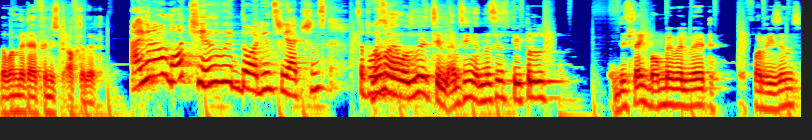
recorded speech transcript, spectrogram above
the one that I finished after that. Are you now more chill with the audience reactions? Suppose no, you- I was always chill. I'm saying this is people dislike Bombay Velvet for reasons.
